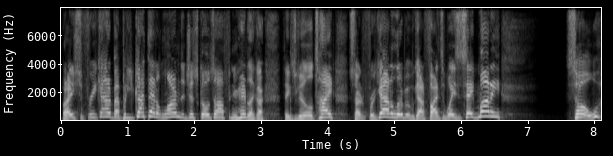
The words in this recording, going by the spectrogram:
But I used to freak out about. But you got that alarm that just goes off in your head, like oh, things get a little tight. Start to freak out a little bit. We got to find some ways to save money. So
